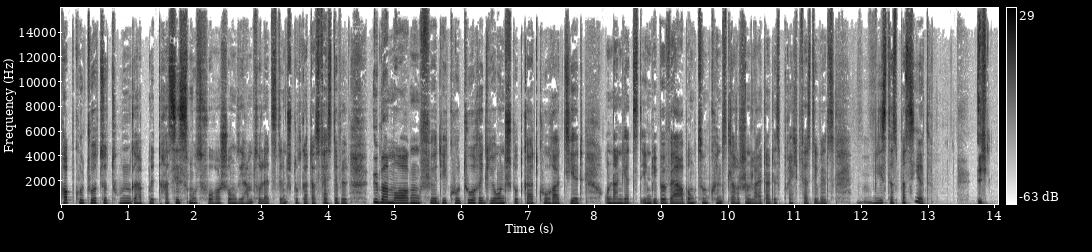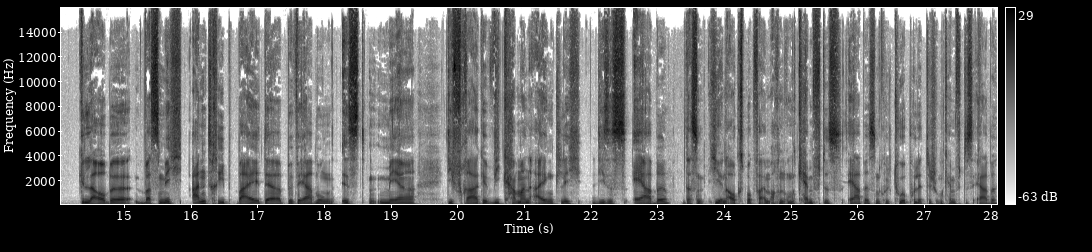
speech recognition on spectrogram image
Popkultur zu tun gehabt, mit Rassismusforschung. Sie haben zuletzt in Stuttgart das Festival Übermorgen für die Kulturregion Stuttgart kuratiert und dann jetzt eben die Bewerbung zum künstlerischen Leiter des Brecht-Festivals. Wie ist das passiert? Ich glaube, was mich antrieb bei der Bewerbung, ist mehr die Frage, wie kann man eigentlich dieses Erbe, das hier in Augsburg vor allem auch ein umkämpftes Erbe ist, ein kulturpolitisch umkämpftes Erbe,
